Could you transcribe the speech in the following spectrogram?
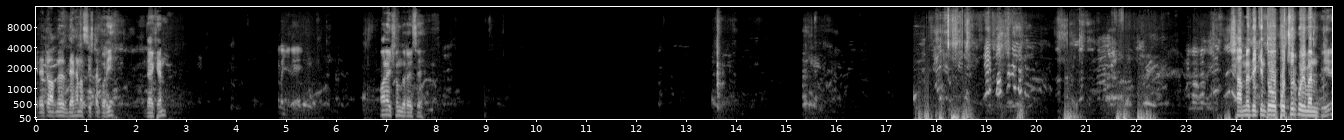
এটা একটু আপনাদের দেখানোর চেষ্টা করি। দেখেন। অনেক সুন্দর হয়েছে। সামনের দিক কিন্তু প্রচুর পরিমাণ ভিড়।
